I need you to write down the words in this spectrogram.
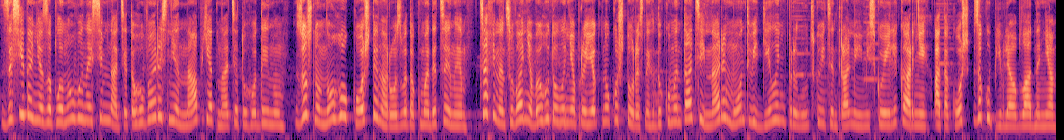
Засідання заплановане 17 вересня на 15 годину. З основного кошти на розвиток медицини. Це фінансування виготовлення проєктно-кошторисних документацій на ремонт відділень Прилуцької центральної міської лікарні, а також закупівля обладнання.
